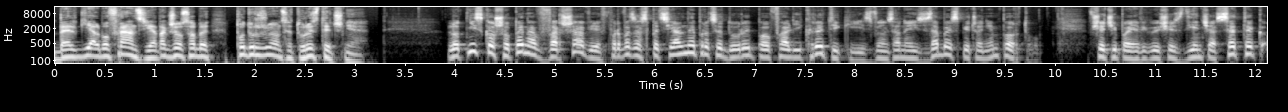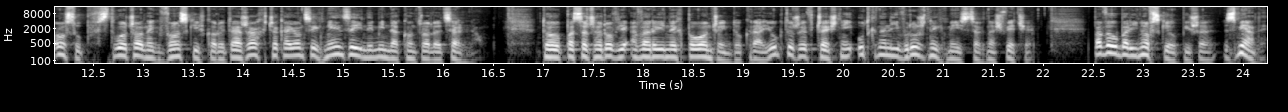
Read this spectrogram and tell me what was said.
Belgii albo Francji, a także osoby podróżujące turystycznie. Lotnisko Chopina w Warszawie wprowadza specjalne procedury po fali krytyki związanej z zabezpieczeniem portu. W sieci pojawiły się zdjęcia setek osób w stłoczonych wąskich korytarzach, czekających m.in. na kontrolę celną. To pasażerowie awaryjnych połączeń do kraju, którzy wcześniej utknęli w różnych miejscach na świecie. Paweł Balinowski opisze zmiany.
